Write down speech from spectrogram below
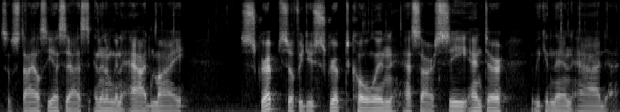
So style CSS and then I'm going to add my script. So if we do script colon src enter, we can then add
